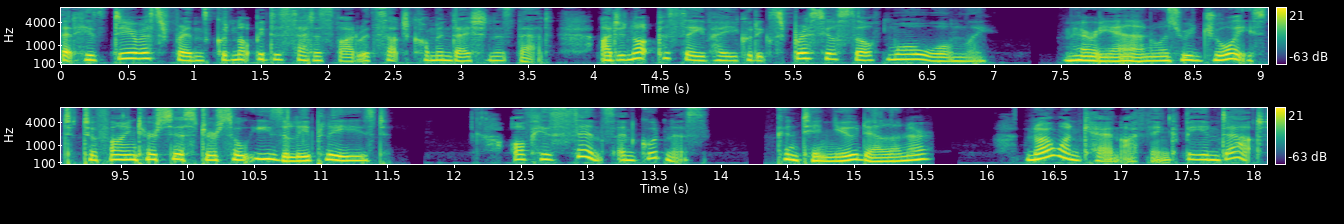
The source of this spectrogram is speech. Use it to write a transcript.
that his dearest friends could not be dissatisfied with such commendation as that. I do not perceive how you could express yourself more warmly. Marianne was rejoiced to find her sister so easily pleased. Of his sense and goodness, continued Elinor, no one can, I think, be in doubt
